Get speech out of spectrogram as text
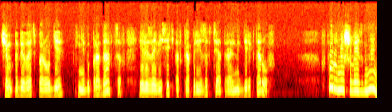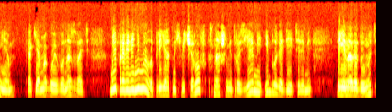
чем обивать пороги книгопродавцев или зависеть от капризов театральных директоров. В пору нашего изгнания, как я могу его назвать, мы провели немало приятных вечеров с нашими друзьями и благодетелями, и не надо думать,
